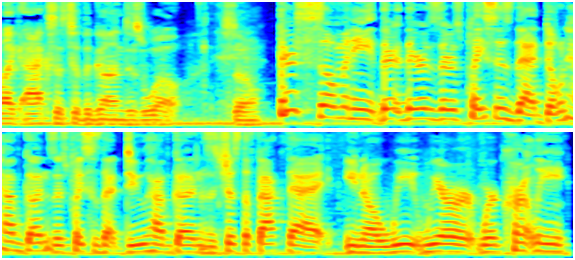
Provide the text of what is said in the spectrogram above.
like access to the guns as well. So there's so many there there's there's places that don't have guns there's places that do have guns it's just the fact that you know we we're we're currently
